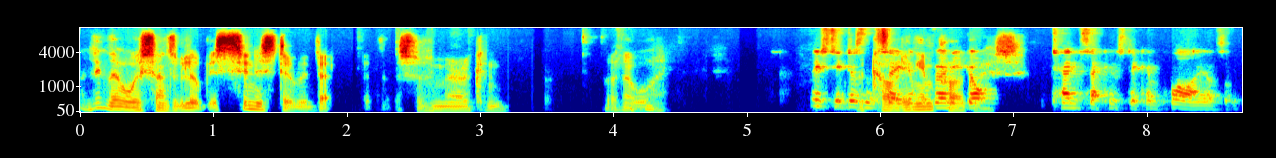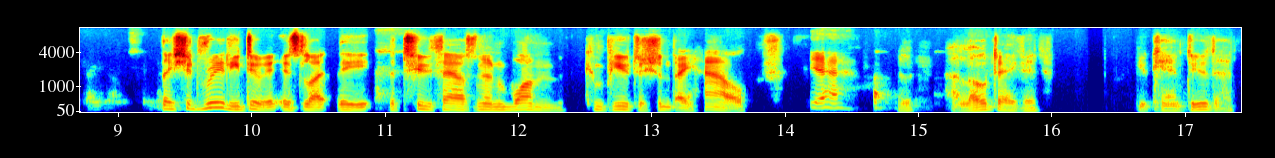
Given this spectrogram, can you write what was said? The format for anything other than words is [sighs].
I think that always sounds a little bit sinister with that sort of American. I don't know mm-hmm. why. At least it doesn't say Recording that in we've only got progress. 10 seconds to comply or something. They should really do it as like the the 2001 computer, shouldn't they? Hal. Yeah. Hello, David. You can't do that.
